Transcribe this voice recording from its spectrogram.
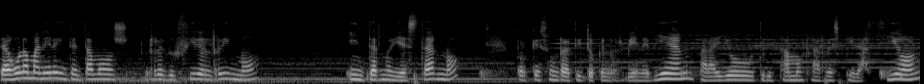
de alguna manera, intentamos reducir el ritmo interno y externo, porque es un ratito que nos viene bien, para ello utilizamos la respiración,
